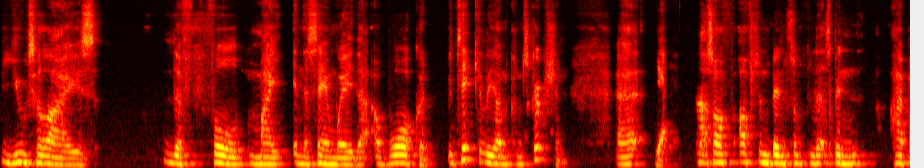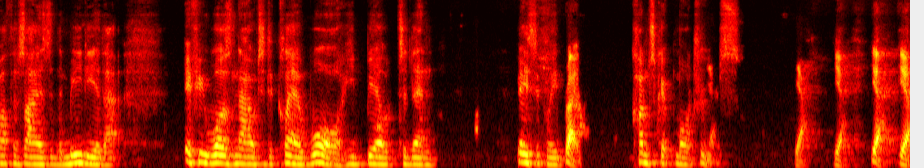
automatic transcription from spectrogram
utilize the full might in the same way that a war could, particularly on conscription. Uh, Yeah. that's of, often been something that's been hypothesized in the media that if he was now to declare war, he'd be able to then basically Right. conscript more troops. Yeah, yeah, yeah, yeah,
